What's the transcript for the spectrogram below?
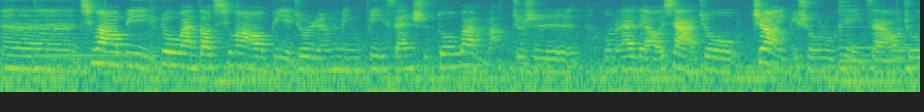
嗯，七万澳币，六万到七万澳币，也就人民币三十多万嘛。就是我们来聊一下，就这样一笔收入可以在澳洲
